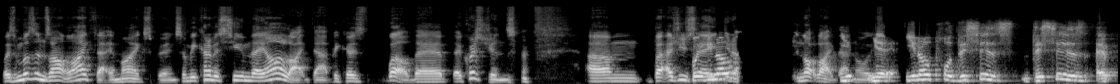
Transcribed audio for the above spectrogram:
Whereas Muslims aren't like that, in my experience, and we kind of assume they are like that because, well, they're they're Christians. um, but as you say, well, you know, you know not like that. You, yeah, you know, Paul. This is this is a,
